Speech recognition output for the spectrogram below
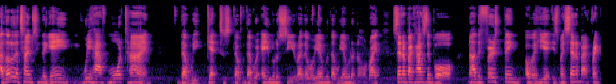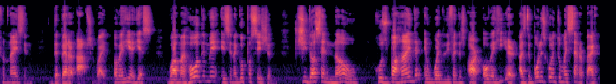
a lot of the times in the game we have more time that we get to that, that we're able to see right? That we're able that we're able to know right? Center back has the ball. Now the first thing over here is my center back recognizing the better option right? Over here yes. While my holding mid is in a good position she doesn't know who's behind her and where the defenders are. Over here as the ball is going to my center back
